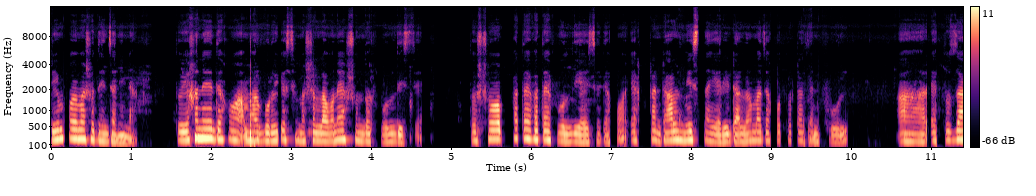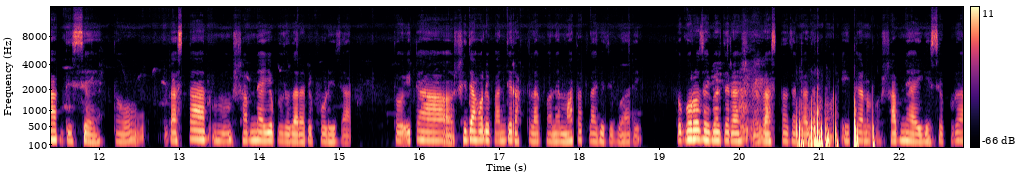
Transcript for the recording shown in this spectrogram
ডিম কয় মাসও দিন জানি না। তো এখানে দেখো আমার বড়ই গেছে মাসাল্লাহ অনেক সুন্দর ফুল দিছে। তো সব পাতায় পাতায় ফুল দিয়েছে দেখো, একটা ডাল মিস নাই আর ডালের মাঝে কতটা যেন ফুল। আর এত জাপ দিছে, তো রাস্তার সামনে আইয়ে পুজো দাঁড়াটি ফুড়ি যাক। তো এটা সিধা করে বান্ধি রাখতে লাগবে মানে মাথাত লাগি যাব আর তো ঘরে যাইবার যে রাস্তা যেটা দেখো এইটার সামনে আই গেছে পুরা,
